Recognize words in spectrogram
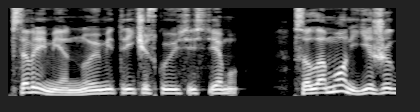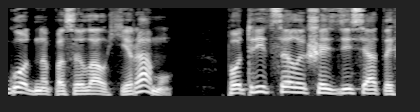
в современную метрическую систему, Соломон ежегодно посылал Хираму по 3,6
